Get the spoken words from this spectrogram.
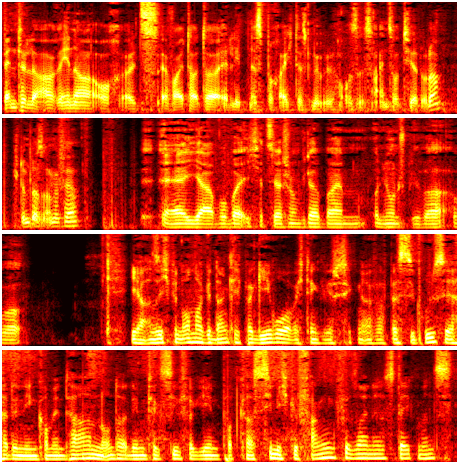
Bentele Arena auch als erweiterter Erlebnisbereich des Möbelhauses einsortiert, oder? Stimmt das ungefähr? Äh, ja, wobei ich jetzt ja schon wieder beim Unionsspiel war, aber ja, also ich bin auch noch gedanklich bei Gero, aber ich denke, wir schicken einfach beste Grüße. Er hat in den Kommentaren unter dem Textilvergehen Podcast ziemlich gefangen für seine Statements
